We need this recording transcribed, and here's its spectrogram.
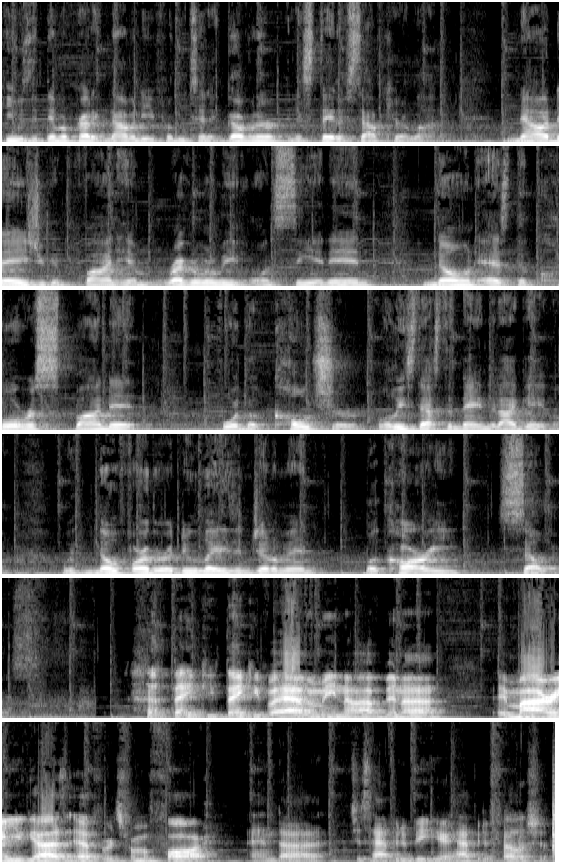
he was the Democratic nominee for lieutenant governor in the state of South Carolina. Nowadays, you can find him regularly on CNN, known as the correspondent for the culture, or at least that's the name that I gave him. With no further ado, ladies and gentlemen, Bakari Sellers. thank you, thank you for having me. Now I've been uh, admiring you guys' efforts from afar, and uh, just happy to be here. Happy to fellowship.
